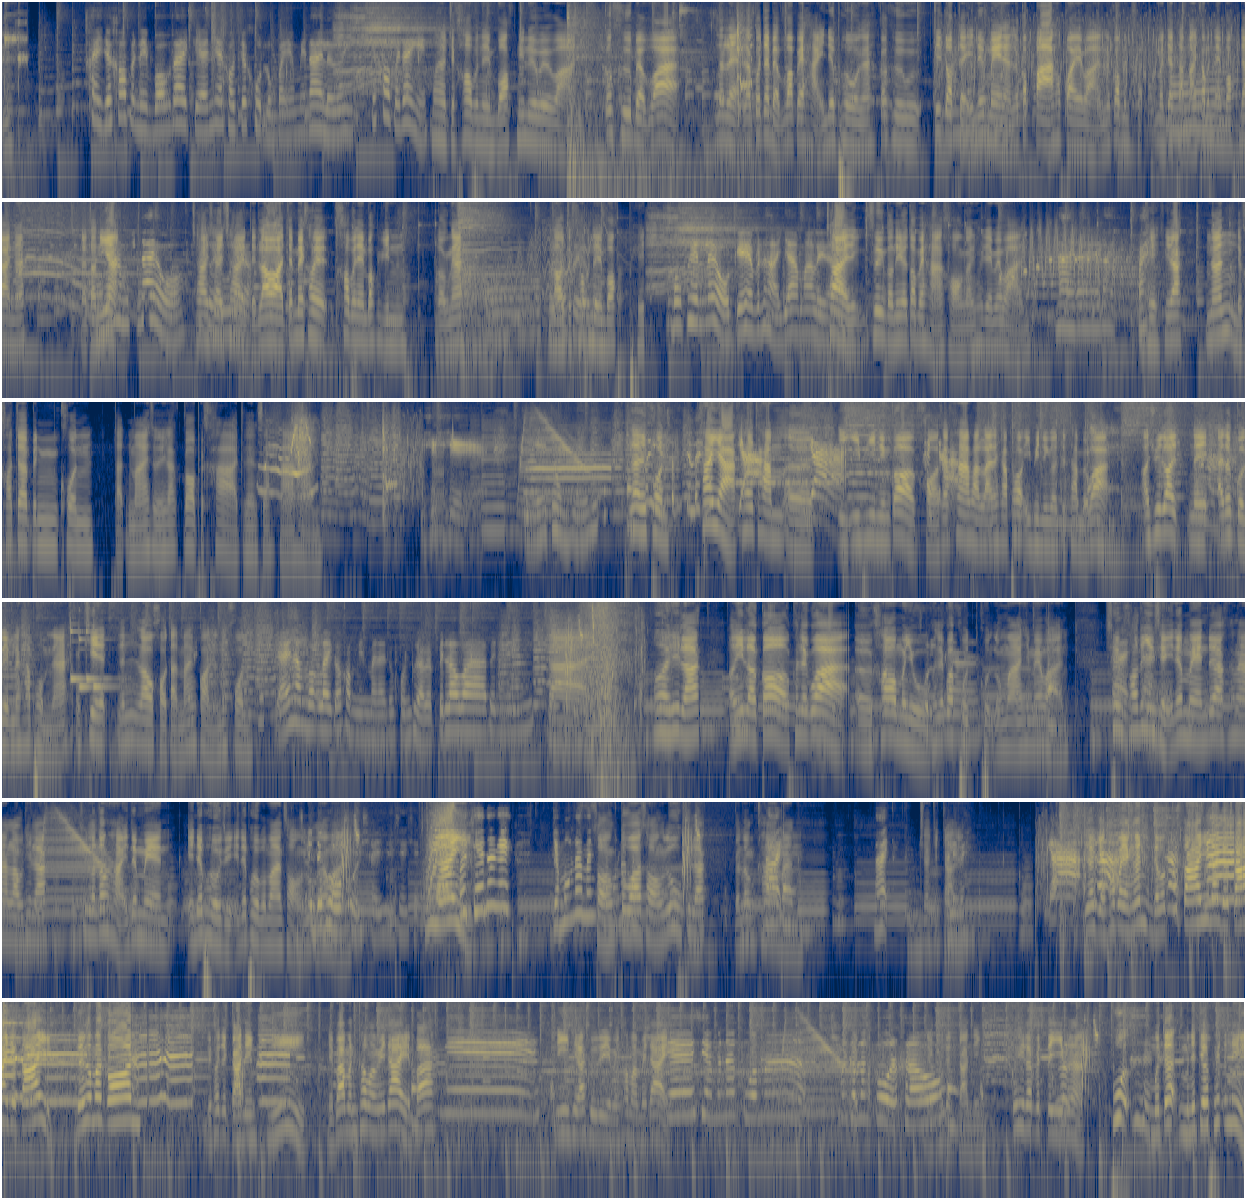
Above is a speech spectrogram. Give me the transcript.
ใครจะเข้าไปในบล็อกได้แกเนี่ยเขาจะขุดลงไปยังไม่ได้เลย จะเข้าไปได้ไงมันจะเข้าไปในบล็อกนี่เลยเว้ยหวาน ก็คือแบบว่านั่นแหละเราก็จะแบบว่าไปหาอินเดอร์เพลนะก็คือที่ดรอปจากอินเดอร์แมนอะแล้วก็ปาเข้าไปหวานแล้วก็มันมันจะสามารถเข้าไปในบล็อกได้นะ แต่ตอนเนี้ยมัทำไม่ได้หรอใช่ใช่ใช่ไม่เคแต่ยรู้เลยอะเราอะจะไม่เข้าไปเข้าไปในบล็อกยิน หรอกนะอ๋อเราจะเข้าไปในบล็อกเพชรบล็อกเพชรเลยเหรอแกปัญหายากมากเลยนะใช่ ซึ่งตอนนี้เราต้องไปหาของกันเข้าใจไหมหวาน ได้ได้ได้ได้ไปโอเคที่รัก นั้นเดี๋ยวเขาจะเป็นคนตัดไม้ส่วนที่รักก็ไปฆ่าจะเดินสหาอาหารเอ๊ะถุงหูแล้วทุกคนอะไรถ้าอยากให้ทำเอ่ออย่าอีก EP หนึ่งก็ขอสัก5,000ไลค์นะครับ เพราะ EP หนึ่งเราจะทำแบบว่า เอาชีวิตรอดในไอดอลโกเลมนะครับผมนะ โอเค นั้นเราขอตัดไม้ก่อนนะทุกคน อยากให้ทำบล็อกอะไรก็คอมเมนต์มานะทุกคนเผื่อแบบเป็นลาวาเป็นอะไรนี้ใช่เฮ้ยที่รัก ตอนนี้เราก็เขาเรียกว่า เออเข้ามาอยู่เขาเรียกว่าขุดขุดลงมาใช่ไหมหวาน ซึ่งเขาได้ยินเสียงเอเดอร์แมนด้วยข้างหน้าเราที่รัก ซึ่งเราต้องหาเอเดอร์แมน เอเดอร์เพลสิเอเดอร์เพลประมาณ2ลูเอ็กนเดอนะร์โพหวานโอ้ยใช่ใช่ใช่ใช่นี่ไงเฮ้ยแกนั่นไง อย่ามองหน้ามันสองย่ามหน้าตัวมันสองลูกที่รักก็ต้องฆ่ามันได้ใช่จัดไปการเลเลยยไหม อย่าที่รักอย่าเข้าไปอย่างนั้นเดี๋ยวมันก็ตายที่รักเดี๋ยวตายเดี๋ยวตายเดินเข้ามาก่อน เดี๋ยวเขาจัดการเองนี่เห็นป่ะมันเข้ามาไม่ได้เห็นป่ะเย้นี่ที่รักดูดิมันเข้ามาไม่ได้เย้เสียงมันน่ากลัวมาก มันกำลังโกรธเขาเดี๋ยวเขาจัดการเองก็ที่รักไปตีมันอะพูดเหมือนจะเหมือนจะเจอเพชรนะนี่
